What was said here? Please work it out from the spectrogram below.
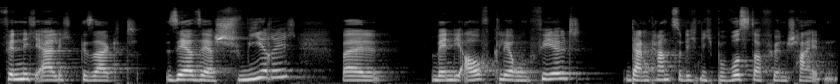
finde ich ehrlich gesagt sehr, sehr schwierig, weil wenn die Aufklärung fehlt, dann kannst du dich nicht bewusst dafür entscheiden.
